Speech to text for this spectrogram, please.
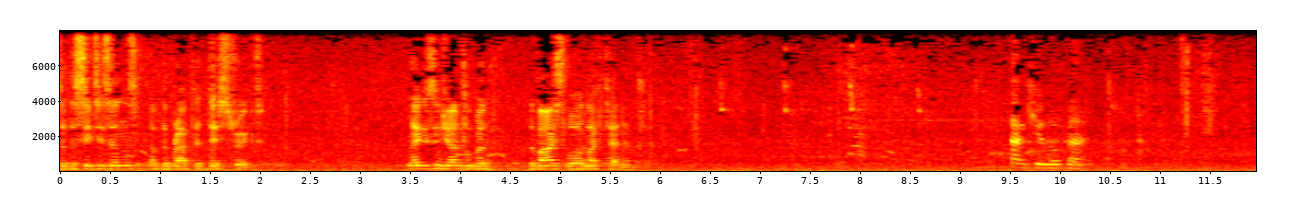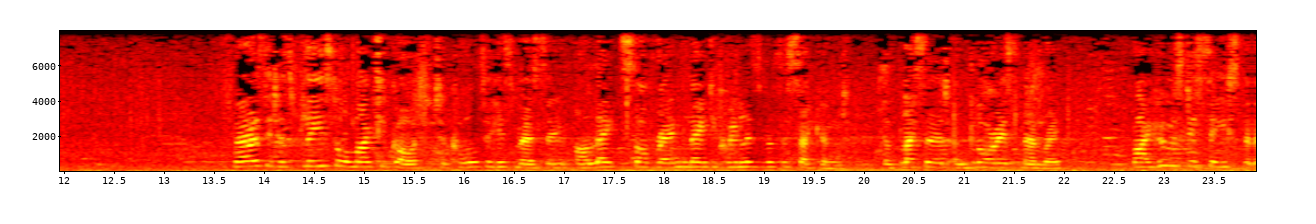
to the citizens of the Bradford District. Ladies and gentlemen, the Vice Lord Lieutenant. Thank you, Lord Mayor. Whereas it has pleased Almighty God to call to his mercy our late sovereign, Lady Queen Elizabeth II, of blessed and glorious memory, by whose decease the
